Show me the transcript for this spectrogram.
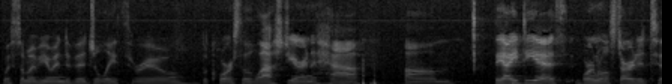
with some of you individually through the course of the last year and a half, um, the idea as Bornwell started to,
